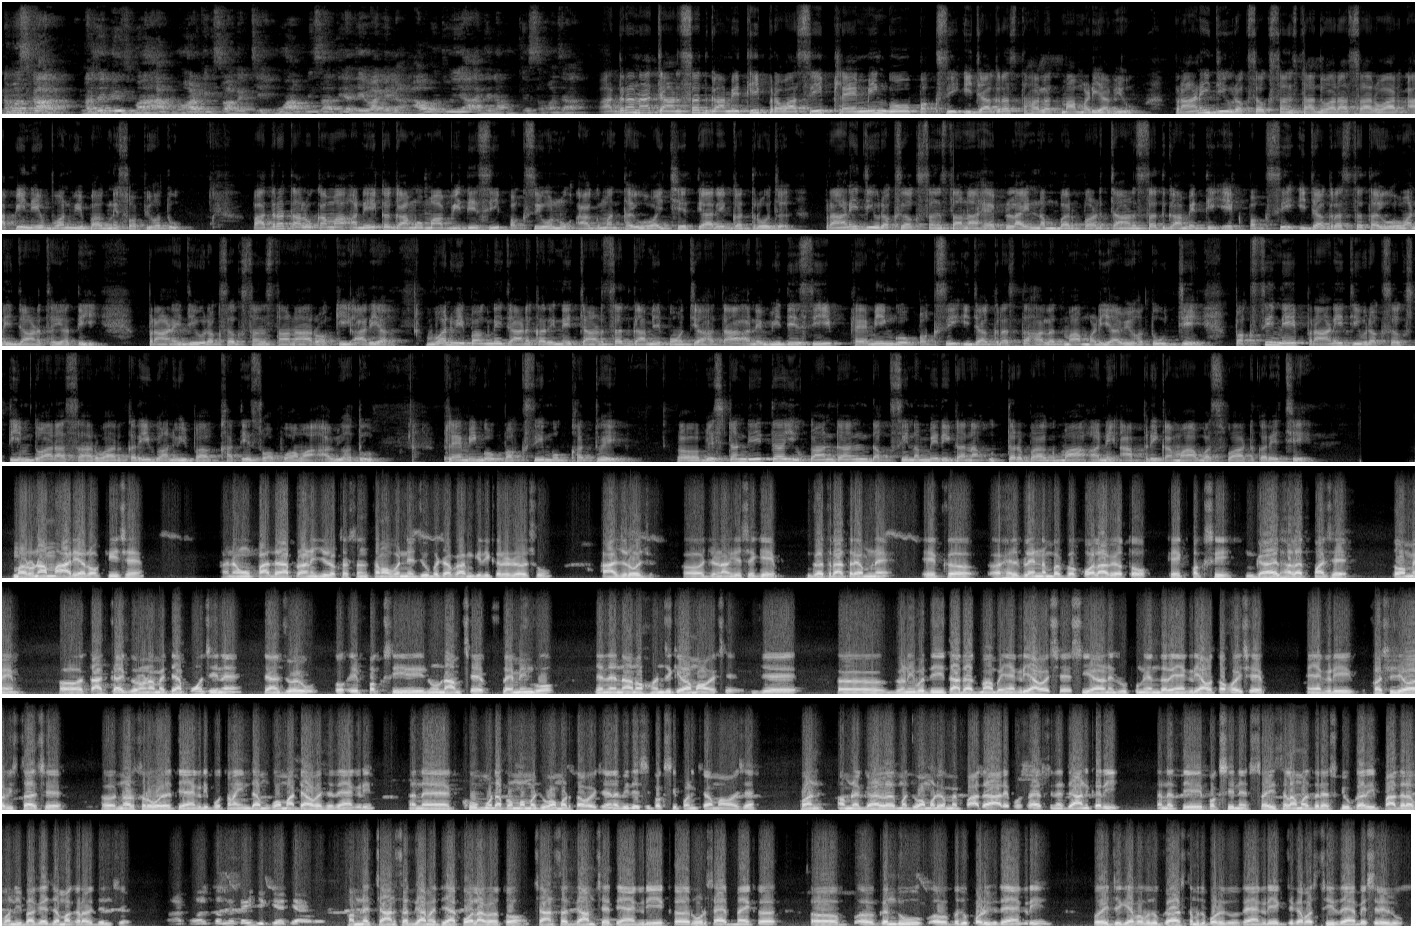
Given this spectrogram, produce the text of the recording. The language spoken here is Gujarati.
નમસ્કાર. નજર ન્યૂઝમાં આપનું હાર્દિક સ્વાગત છે. હું આપની સાથે અજય વાઘેલા. આવો જોઈએ આજના મુખ્ય સમાચાર. પાદરાના ચાણસદ ગામેથી પ્રવાસી ફ્લેમિંગો પક્ષી ઇજાગ્રસ્ત હાલતમાં મળી આવ્યું. પ્રાણી જીવરક્ષક સંસ્થા દ્વારા સારવાર આપીને વન વિભાગને સોંપ્યું હતું. પાદરા તાલુકામાં અનેક ગામોમાં વિદેશી પક્ષીઓનું આગમન થયું હોય છે ત્યારે ગતરોજ પ્રાણી જીવરક્ષક સંસ્થાના હેલ્પલાઇન નંબર પર ચાણસદ ગામેથી એક પક્ષી ઇજાગ્રસ્ત થયું હોવાની જાણ થઈ હતી. પ્રાણી જીવરક્ષક સંસ્થાના રોકી આર્ય વન વિભાગને જાણ કરીને ચાણસદ ગામે પહોંચ્યા હતા અને વિદેશી ફ્લેમિંગો પક્ષી ઇજાગ્રસ્ત હાલતમાં મળી આવ્યું હતું જે પક્ષીને પ્રાણી જીવરક્ષક ટીમ દ્વારા સારવાર કરી વન વિભાગ ખાતે સોંપવામાં આવ્યું હતું. ફ્લેમિંગો પક્ષી મુખ્યત્વે અ, યુકાન્ટન દક્ષિણ અમેરિકાના ઉત્તર ભાગમાં અને આફ્રિકામાં વસવાટ કરે છે. મારું નામ આર્યા રોકી છે. અને હું પાદરા પ્રાણી જીવરક્ષક સંસ્થામાં વન્યજીવ બચાવ કામગીરી કરી રહ્યો છું. આજ રોજ જણાવીએ છીએ કે ગત રાત્રે અમને એક હેલ્પલાઇન નંબર પર કોલ આવ્યો હતો કે એક પક્ષી ઘાયલ હાલતમાં છે. તો અમે તાત્કાલિક ધોરણે અમે ત્યાં પહોંચીને ત્યાં જોયું. તો એ પક્ષીનું નામ છે ફ્લેમિંગો, જેને નાનો હંજ કહેવામાં આવે છે. જે ઘણી બધી તાદાદમાં અહીં આગળ આવે છે. શિયાળાની ઋતુની અંદર અહીં આગળ આવતા હોય છે. અહીં આગળ કચ્છ જેવા વિસ્તાર છે. નર સરોવર ત્યાં આગળ પોતાના ઈંડા મૂકવા માટે આવે છે ત્યાં આગળ અને ખૂબ મોટા પ્રમાણમાં જોવા મળતા હોય છે. અને વિદેશી પક્ષી પણ કહેવામાં આવે છે. પણ અમને ઘાયલ જોવા મળ્યું અમે પાદરા આરએફઓ સાહેબશ્રીને જાણ કરી અને તે પક્ષીને સહી સલામત રેસ્ક્યુ કરી પાદરા વન વિભાગે જમા કરાવી દીધેલ છે. આ કોલ તમને કઈ જગ્યાએથી આવ્યો? અમને ચાણસદ ગામેથી આ કોલ આવ્યો હતો. ચાણસદ ગામ છે ત્યાં આગળ એક રોડ સાઈડમાં એક ગંદુ બધું પડ્યું છે ત્યાં આગળ. તો એ જગ્યા પર બધું ઘાસ ને બધું પડ્યું હતું. ત્યાં આગળ એક જગ્યા પર સ્થિર ત્યાં બેસી રહેલું.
